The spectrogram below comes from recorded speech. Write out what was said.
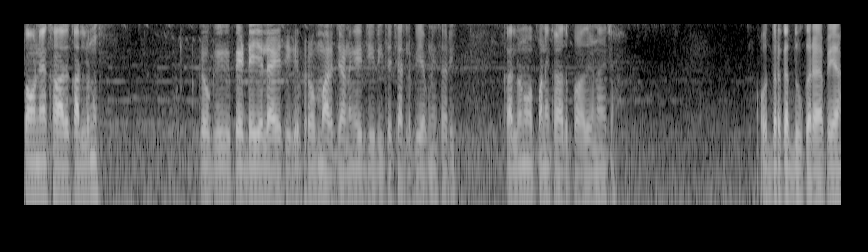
ਪਾਉਣੇ ਆ ਖਾਦ ਕੱਲ ਨੂੰ, ਕਿਉਂਕਿ ਪੇਡੇ ਜੇ ਲਾਏ ਸੀਗੇ, ਫਿਰ ਉਹ ਮਰ ਜਾਣਗੇ, ਜੀਰੀ ਤੇ ਚੱਲ ਪਈ ਆਪਣੀ ਸਾਰੀ। ਕੱਲ ਨੂੰ ਆਪਾਂ ਨੇ ਖਾਦ ਪਾ ਦੇਣਾ ਇਹ ਚ। ਉਧਰ ਕੱਦੂ ਕਰਿਆ ਪਿਆ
